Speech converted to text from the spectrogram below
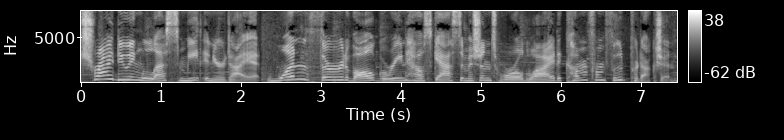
Try doing less meat in your diet. One third of all greenhouse gas emissions worldwide come from food production,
